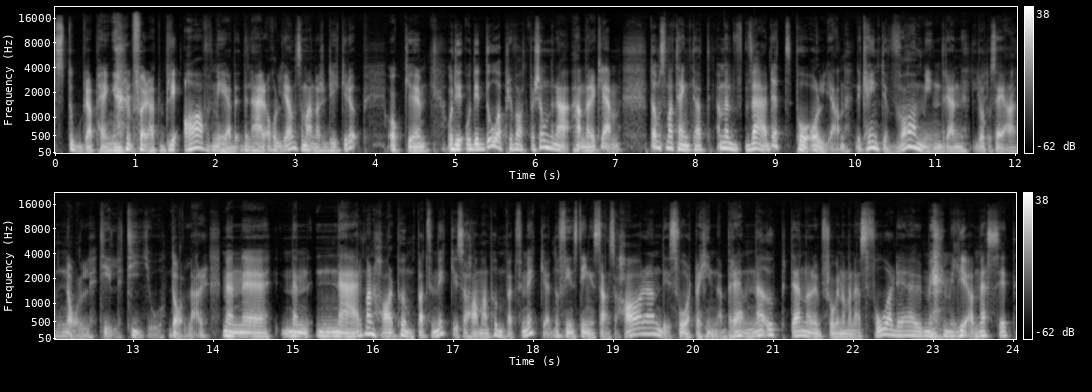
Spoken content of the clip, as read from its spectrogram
stora pengar för att bli av med den här oljan som annars dyker upp. Och, eh, och, det, och det är då privatpersonerna hamnar i kläm. De som har tänkt att ja, men värdet på oljan, det kan ju inte vara mindre än, låt oss säga 0 till 10 dollar. Men, eh, men när man har pumpat för mycket så har man pumpat för mycket. Då finns det ingenstans att ha den. Det är svårt att hinna bränna upp den och det är frågan om man ens får det miljömässigt.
